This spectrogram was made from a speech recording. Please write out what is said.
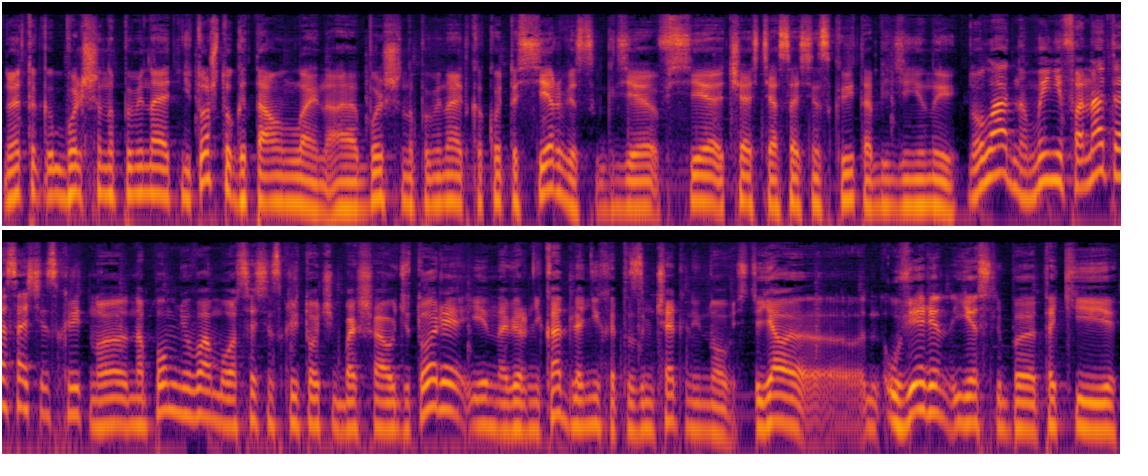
Но это больше напоминает не то, что GTA Online, а больше напоминает какой-то сервис, где все части Assassin's Creed объединены. Ну ладно, мы не фанаты Assassin's Creed, но напомню вам, у Assassin's Creed очень большая аудитория, и наверняка для них это замечательные новости. Я э, уверен, если бы такие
